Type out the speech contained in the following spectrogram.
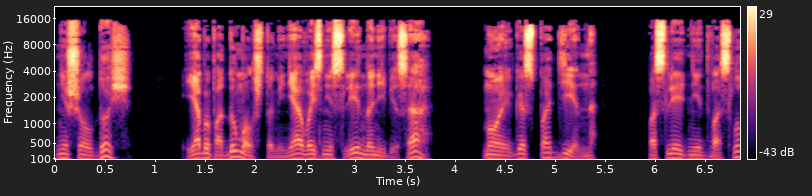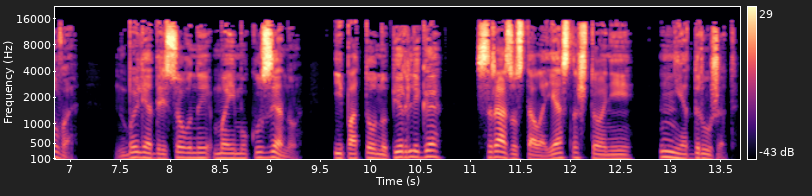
не шел дождь, я бы подумал, что меня вознесли на небеса, «Мой господин». Последние два слова были адресованы моему кузену, и по тону Пирлига сразу стало ясно, что они не дружат.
